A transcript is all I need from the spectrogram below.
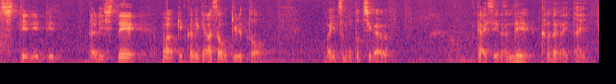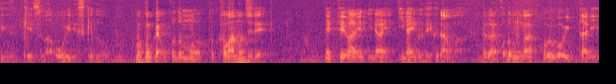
して寝てたりして、まあ、結果的に朝起きると、まあ、いつもと違う体勢なんで体が痛いっていうケースは多いですけど、まあ、今回も子供と川の字で寝てはいないいないので普段は。だから子供がこう動いたり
